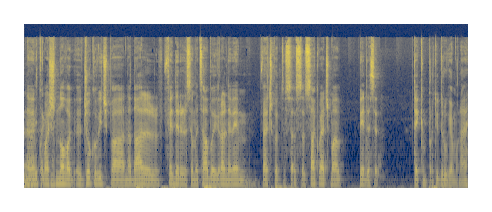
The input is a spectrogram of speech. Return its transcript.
ne ja, vem, ko imaš Nova, Djokovic pa nadal, Federer so med sabo igrali, ne vem, več kot vsak več ima 50 tekem proti drugemu. Ne?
